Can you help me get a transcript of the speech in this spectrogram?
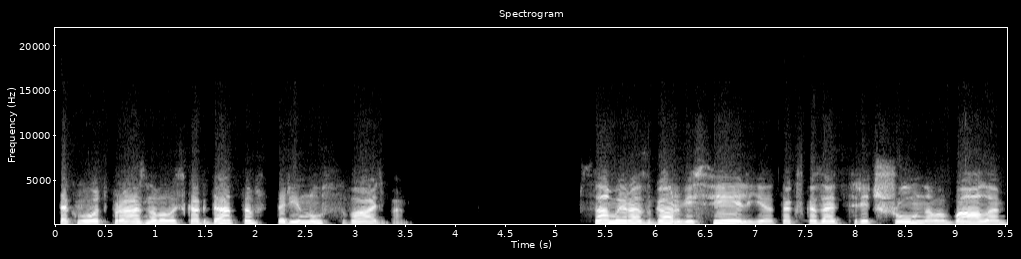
Так вот, праздновалась когда-то в старину свадьба. В самый разгар веселья, так сказать, средь шумного бала,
